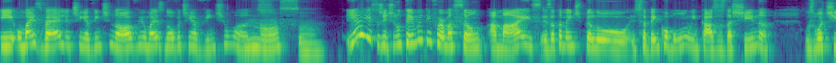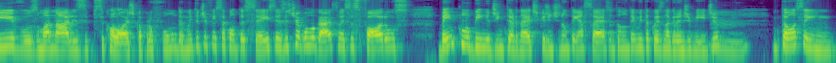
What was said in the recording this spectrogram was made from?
E o mais velho tinha 29 e o mais novo tinha 21 anos. Nossa. É isso, gente. Não tem muita informação a mais, exatamente pelo. Isso é bem comum em casos da China. Os motivos, uma análise psicológica profunda, é muito difícil acontecer. E se existe algum lugar, são esses fóruns bem clubinho de internet que a gente não tem acesso, então não tem muita coisa na grande mídia. Hum. Então, assim,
